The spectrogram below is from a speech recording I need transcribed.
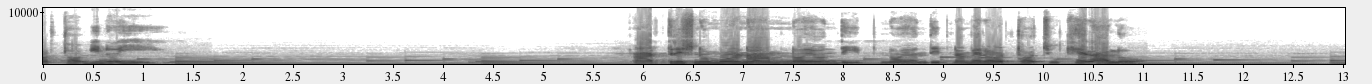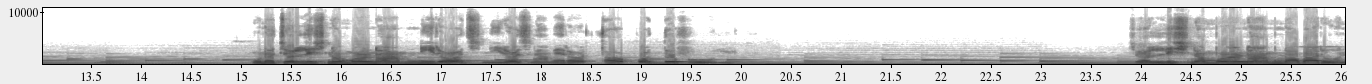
অর্থ বিনয়ী। আটত্রিশ নম্বর নাম নয়নদ্বীপ নয়নদ্বীপ নামের অর্থ চোখের আলো। উনচল্লিশ নম্বর নাম নীরজ। নীরজ নামের অর্থ পদ্ম ফুল চল্লিশ নম্বর নাম নবারুণ।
